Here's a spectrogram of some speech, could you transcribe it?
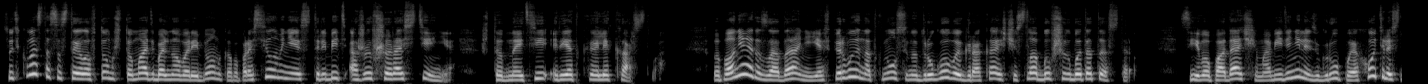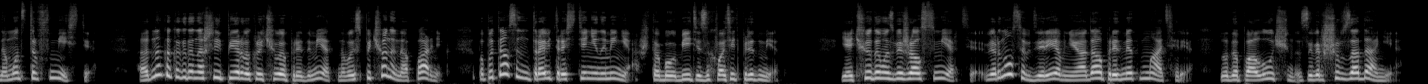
Суть квеста состояла в том, что мать больного ребенка попросила меня истребить ожившее растение, чтобы найти редкое лекарство. Выполняя это задание, я впервые наткнулся на другого игрока из числа бывших бета-тестеров. С его подачи мы объединились в группы и охотились на монстров вместе. Однако, когда нашли первый ключевой предмет, новоиспеченный напарник попытался натравить растение на меня, чтобы убить и захватить предмет. Я чудом избежал смерти, вернулся в деревню и отдал предмет матери, благополучно завершив задание.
